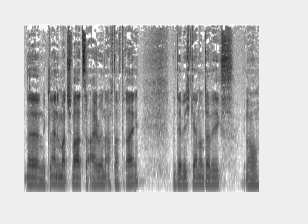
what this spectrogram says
eine, eine kleine mattschwarze Iron 883, mit der bin ich gerne unterwegs. Genau.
